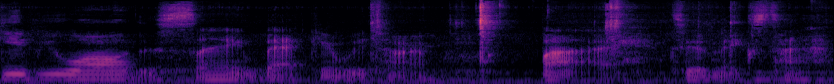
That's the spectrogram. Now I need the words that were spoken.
give you all the same back in return. Bye. Till next time.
